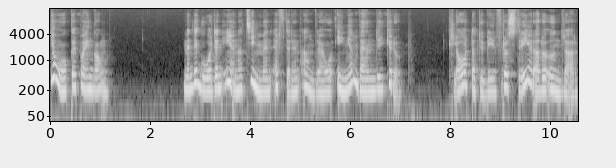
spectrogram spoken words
jag åker på en gång. Men det går den ena timmen efter den andra och ingen vän dyker upp. Klart att du blir frustrerad och undrar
